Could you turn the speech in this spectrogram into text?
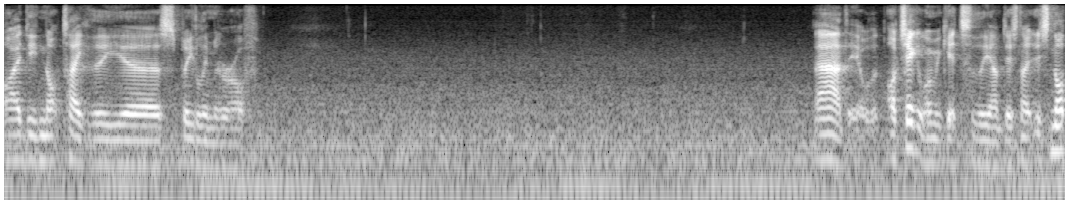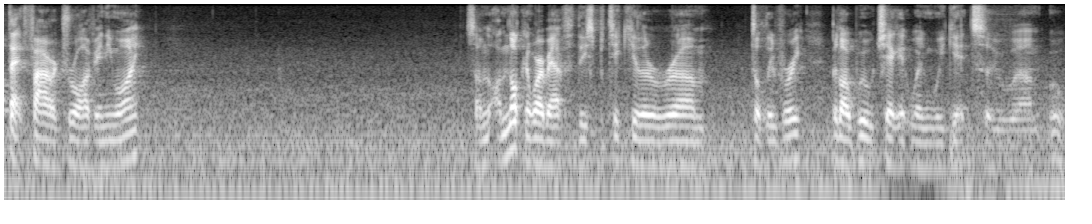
I did not take the uh, speed limiter off. Ah, deal with it. I'll check it when we get to the um, destination. It's not that far a drive anyway. So I'm, I'm not going to worry about for this particular um, delivery, but I will check it when we get to... Um, oh,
